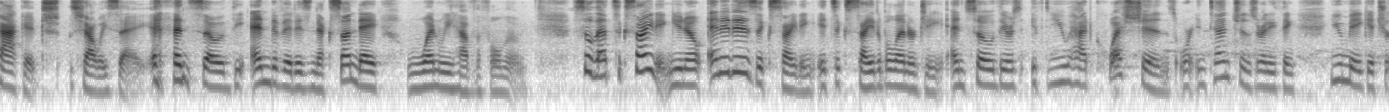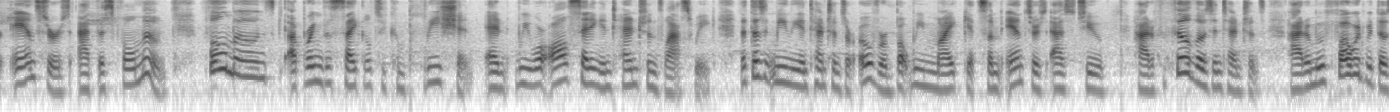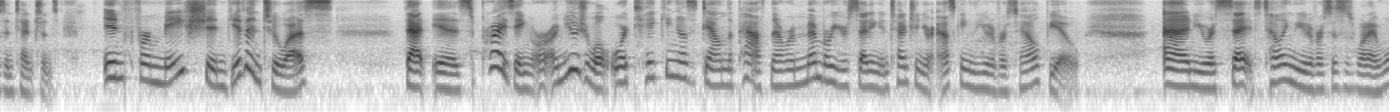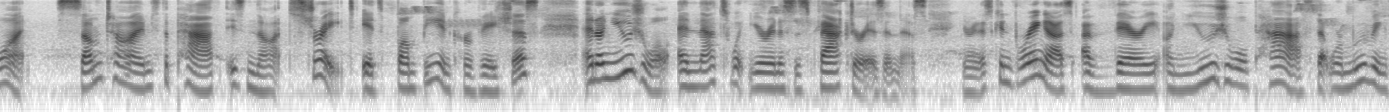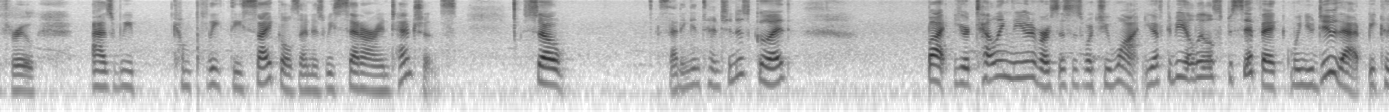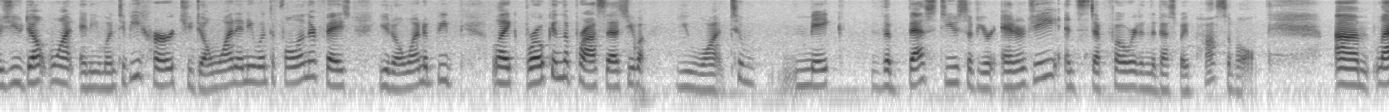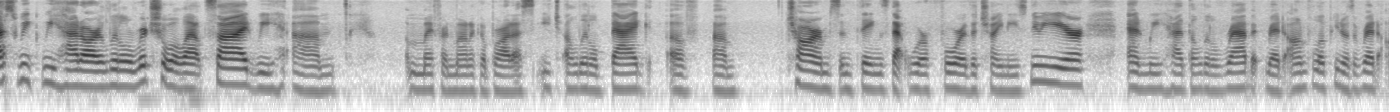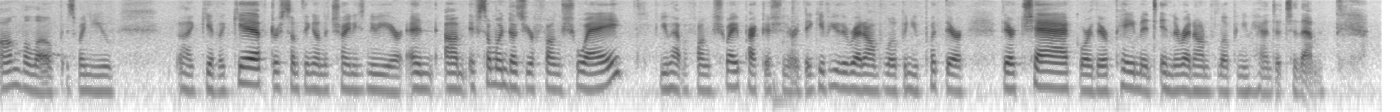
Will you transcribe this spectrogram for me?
package, shall we say. And so the end of it is next Sunday when we have the full moon. So that's exciting, you know, and it is exciting. It's excitable energy. And so there's, if you had questions or intentions or anything, you may get your answers at this full moon. Full moons uh, bring the cycle to completion. And we were all setting intentions last week. That doesn't mean the intentions are over, but we might get some answers as to how to fulfill those intentions, how to move forward with those intentions information given to us that is surprising or unusual or taking us down the path. Now, remember, you're setting intention, you're asking the universe to help you, and you are say, telling the universe, This is what I want. Sometimes the path is not straight. It's bumpy and curvaceous and unusual. And that's what Uranus's factor is in this. Uranus can bring us a very unusual path that we're moving through as we complete these cycles and as we set our intentions. So, setting intention is good, but you're telling the universe this is what you want. You have to be a little specific when you do that because you don't want anyone to be hurt. You don't want anyone to fall on their face. You don't want to be like broken the process. You want, you want to make the best use of your energy and step forward in the best way possible. Um, last week we had our little ritual outside. We um, my friend Monica brought us each a little bag of um, charms and things that were for the Chinese New Year, and we had the little rabbit red envelope. You know, the red envelope is when you uh, give a gift or something on the Chinese New Year. And um, if someone does your feng shui, you have a feng shui practitioner, they give you the red envelope and you put their their check or their payment in the red envelope and you hand it to them.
